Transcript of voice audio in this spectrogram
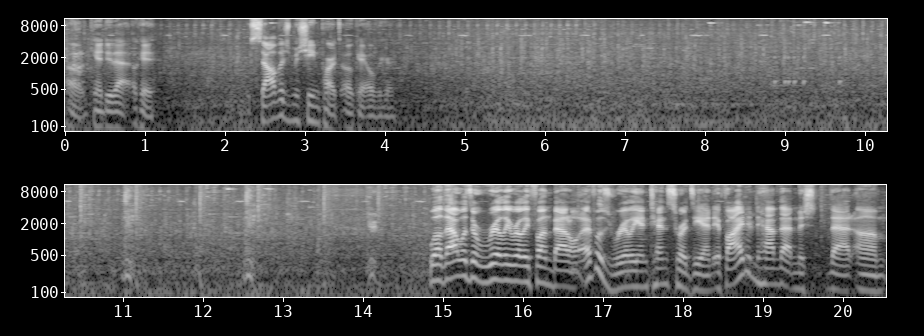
Oh, can't do that. Okay. Salvage machine parts. Okay, over here. Well, that was a really, really fun battle. F was really intense towards the end. If I didn't have that that um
